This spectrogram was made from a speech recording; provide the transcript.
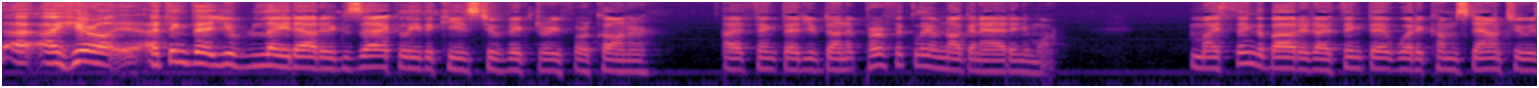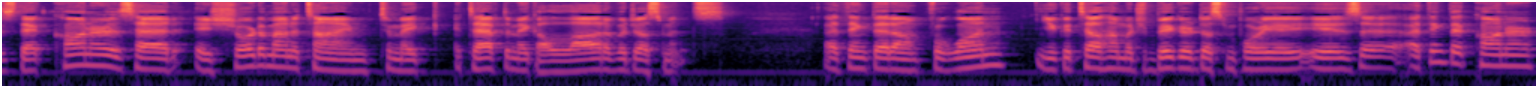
I, I hear. I think that you've laid out exactly the keys to victory for Conor. I think that you've done it perfectly. I'm not going to add any more. My thing about it, I think that what it comes down to is that Conor has had a short amount of time to make to have to make a lot of adjustments. I think that um for one, you could tell how much bigger Dustin Poirier is. Uh, I think that Conor,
